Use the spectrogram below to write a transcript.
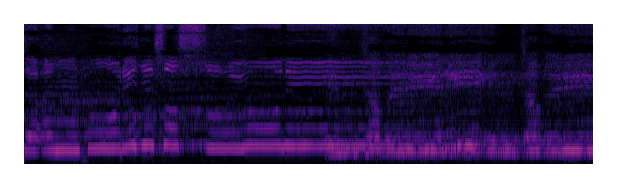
سأمحو رجس الصيون انتظريني انتظريني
